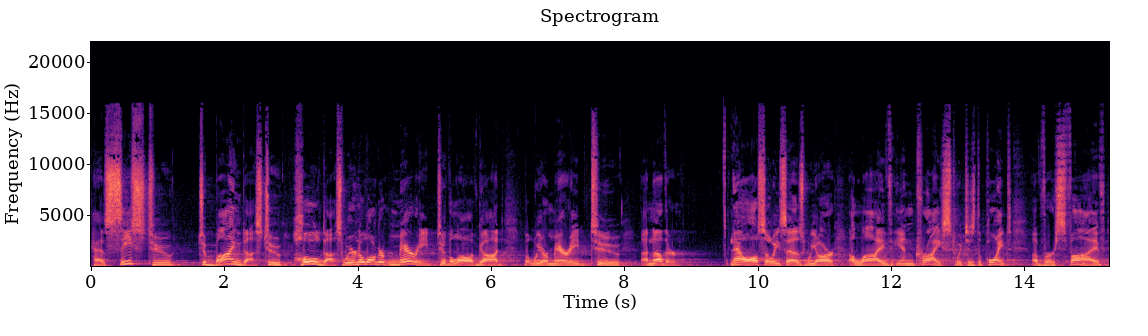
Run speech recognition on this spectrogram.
has ceased to, to bind us, to hold us. We are no longer married to the law of God, but we are married to another. Now, also, he says we are alive in Christ, which is the point of verse 5.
